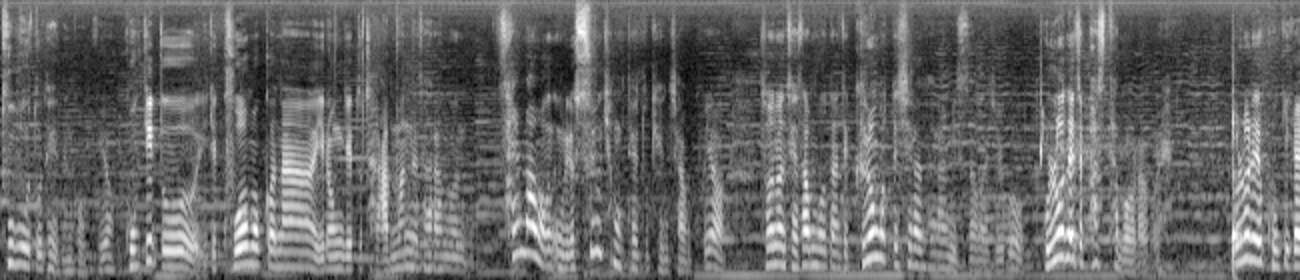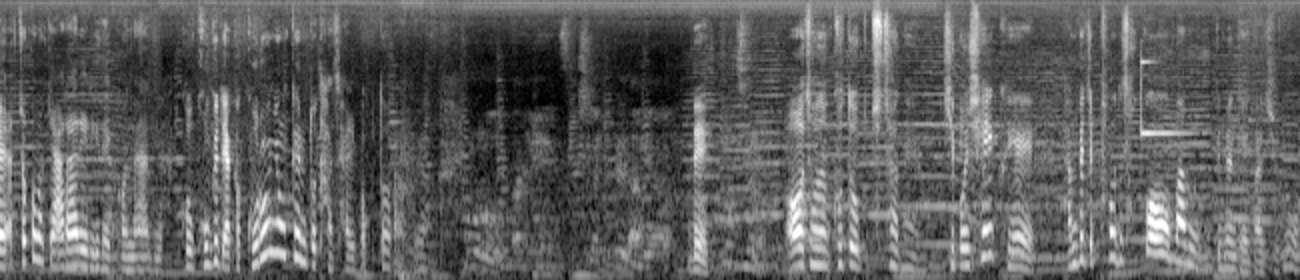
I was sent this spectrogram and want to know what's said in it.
두부도 되는 거고요. 고기도 이게 구워 먹거나 이런 게 또 잘 안 맞는 사람은 삶아 먹는 우리가 수육 형태도 괜찮고요. 저는 제삼보다 이제 그런 것도 싫어하는 사람이 있어가지고 볼로네제 파스타 먹으라고 그래요. 볼로네제 고기가 조그맣게 아라리리 됐거나 뭐그 고기도 약간 그런 형태는 또 다 잘 먹더라고요. 처음으로 만약에 숙취가 힘들다면 네. 어 저는 그것도 추천해요. 기본 쉐이크에 단백질 파우더 섞어만 넣으면 돼가지고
